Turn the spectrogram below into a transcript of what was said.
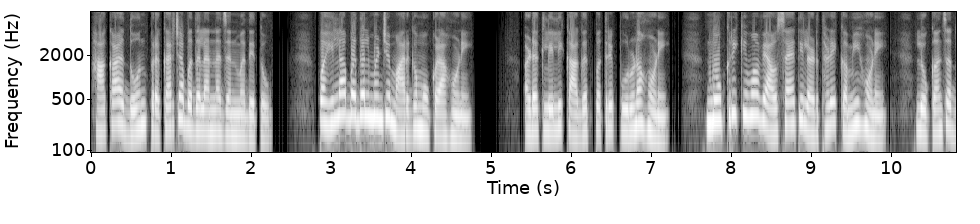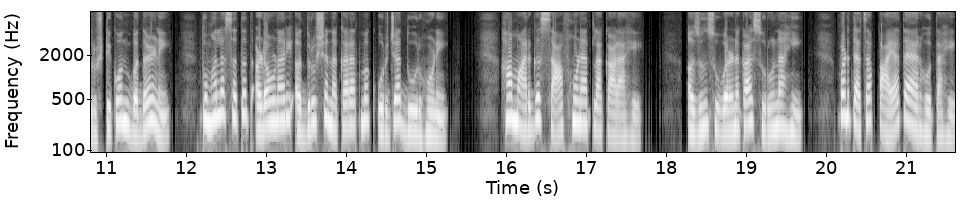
हा काळ दोन प्रकारच्या बदलांना जन्म देतो. पहिला बदल म्हणजे मार्ग मोकळा होणे. अडकलेली कागदपत्रे पूर्ण होणे. नोकरी किंवा व्यवसायातील अडथळे कमी होणे. लोकांचा दृष्टिकोन बदलणे. तुम्हाला सतत अडवणारी अदृश्य नकारात्मक ऊर्जा दूर होणे. हा मार्ग साफ होण्यातला काळ आहे. अजून सुवर्णकाळ सुरू नाही पण त्याचा पाया तयार होत आहे.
